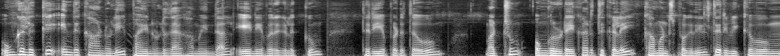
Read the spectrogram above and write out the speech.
உங்களுக்கு இந்த காணொளி பயனுள்ளதாக அமைந்தால் ஏனையவர்களுக்கும் தெரியப்படுத்தவும் மற்றும் உங்களுடைய கருத்துக்களை கமெண்ட்ஸ் பகுதியில் தெரிவிக்கவும்.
